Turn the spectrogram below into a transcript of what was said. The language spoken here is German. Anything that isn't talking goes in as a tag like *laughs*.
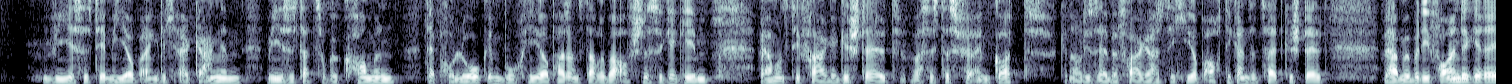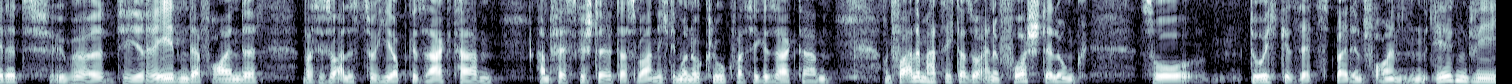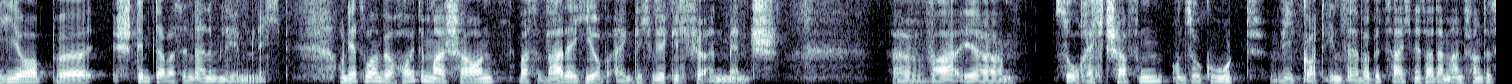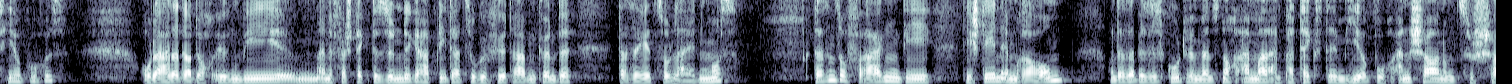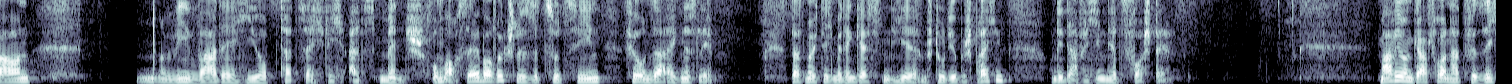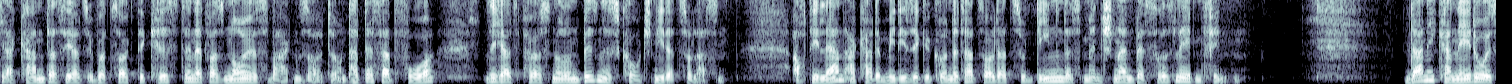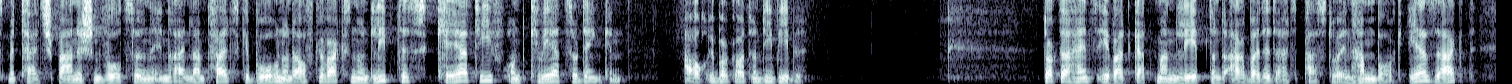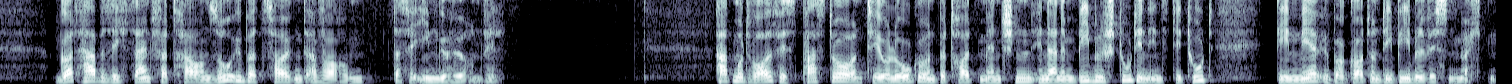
wie ist es dem Hiob eigentlich ergangen, wie ist es dazu gekommen. Der Prolog im Buch Hiob hat uns darüber Aufschlüsse gegeben. Wir haben uns die Frage gestellt, was ist das für ein Gott? Genau dieselbe Frage hat sich Hiob auch die ganze Zeit gestellt. Wir haben über die Freunde geredet, über die Reden der Freunde, was sie so alles zu Hiob gesagt haben haben festgestellt, das war nicht immer nur klug, was sie gesagt haben. Und vor allem hat sich da so eine Vorstellung so durchgesetzt bei den Freunden. Irgendwie, Hiob, äh, stimmt da was in deinem Leben nicht. Und jetzt wollen wir heute mal schauen, was war der Hiob eigentlich wirklich für ein Mensch? Äh, war er so rechtschaffen und so gut, wie Gott ihn selber bezeichnet hat am Anfang des Hiob-Buches? Oder hat er da doch irgendwie ähm, eine versteckte Sünde gehabt, die dazu geführt haben könnte, dass er jetzt so leiden muss? Das sind so Fragen, die, die stehen im Raum und deshalb ist es gut, wenn wir uns noch einmal ein paar Texte im Hiob-Buch anschauen, um zu schauen, wie war der Hiob tatsächlich als Mensch, um auch selber Rückschlüsse zu ziehen für unser eigenes Leben. Das möchte ich mit den Gästen hier im Studio besprechen und die darf ich Ihnen jetzt vorstellen. Marion Gaffron hat für sich erkannt, dass sie als überzeugte Christin etwas Neues wagen sollte und hat deshalb vor, sich als Personal- und Business Coach niederzulassen. Auch die Lernakademie, die sie gegründet hat, soll dazu dienen, dass Menschen ein besseres Leben finden. Dani Canedo ist mit teils spanischen Wurzeln in Rheinland-Pfalz geboren und aufgewachsen und liebt es, kreativ und quer zu denken, auch über Gott und die Bibel. Dr. Heinz-Ewald Gattmann lebt und arbeitet als Pastor in Hamburg. Er sagt, Gott habe sich sein Vertrauen so überzeugend erworben, dass er ihm gehören will. Hartmut Wolf ist Pastor und Theologe und betreut Menschen in einem Bibelstudieninstitut, die mehr über Gott und die Bibel wissen möchten.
